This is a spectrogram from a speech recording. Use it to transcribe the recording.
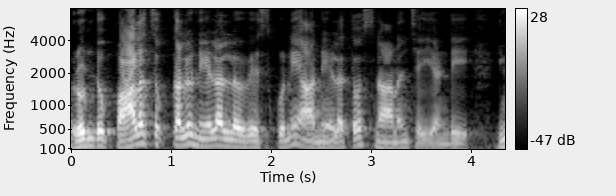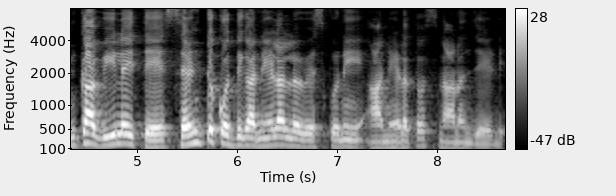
రెండు పాల చుక్కలు నీళ్ళల్లో వేసుకుని ఆ నీళ్ళతో స్నానం చేయండి. ఇంకా వీలైతే సెంట్ కొద్దిగా నీళ్ళల్లో వేసుకొని ఆ నీళ్ళతో స్నానం చేయండి.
